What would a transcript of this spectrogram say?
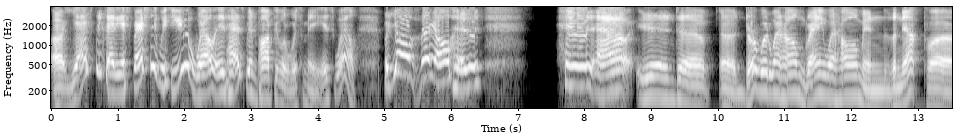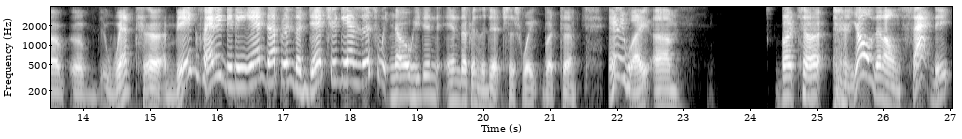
Uh, yes, Big Fatty, especially with you. Well, it has been popular with me as well. But y'all, they all headed headed out, and uh, uh, Durwood went home, Granny went home, and the Nep uh, uh, went. Uh, Big Fatty, did he end up in the ditch again this week? No, he didn't end up in the ditch this week. But um, anyway, um, but uh, y'all then on Saturday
